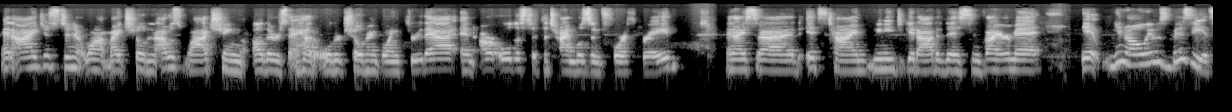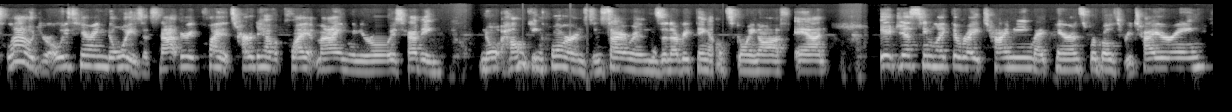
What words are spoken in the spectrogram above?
And I just didn't want my children. I was watching others that had older children going through that. And our oldest at the time was in fourth grade. And I said, it's time. We need to get out of this environment it you know it was busy. It's loud. You're always hearing noise. It's not very quiet. It's hard to have a quiet mind when you're always having no honking horns and sirens and everything else going off. And it just seemed like the right timing. My parents were both retiring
